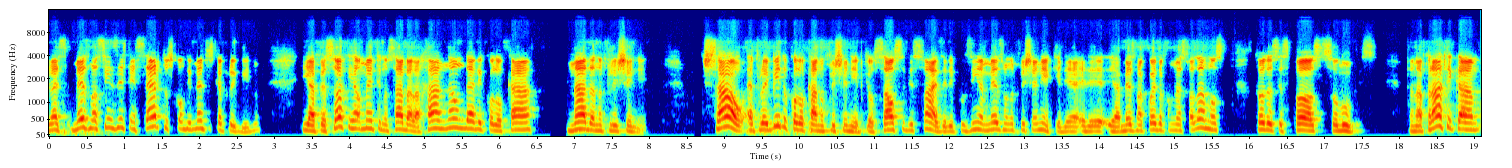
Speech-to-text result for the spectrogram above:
mas mesmo assim existem certos condimentos que é proibido. E a pessoa que realmente não sabe alahá não deve colocar nada no clicheni. Sal é proibido colocar no clicheni, porque o sal se desfaz, ele cozinha mesmo no clicheni, que ele é, ele é, a mesma coisa como nós falamos, todos esses pós solúveis. Então, na prática,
